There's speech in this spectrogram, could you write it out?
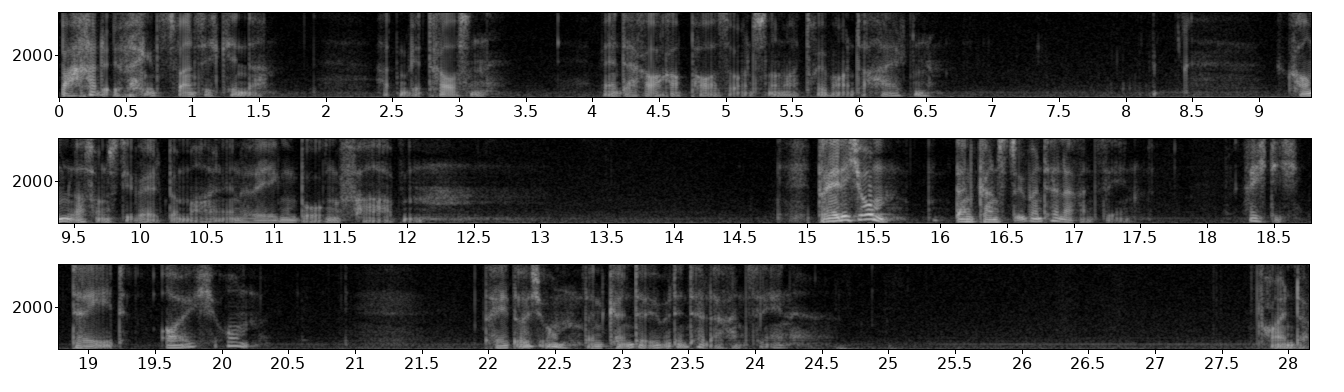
Bach hatte übrigens 20 Kinder. Hatten wir draußen während der Raucherpause uns nochmal drüber unterhalten. Komm, lass uns die Welt bemalen in Regenbogenfarben. Dreh dich um, dann kannst du über den Tellerrand sehen. Richtig, dreht euch um. Dreht euch um, dann könnt ihr über den Tellerrand sehen. Freunde,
